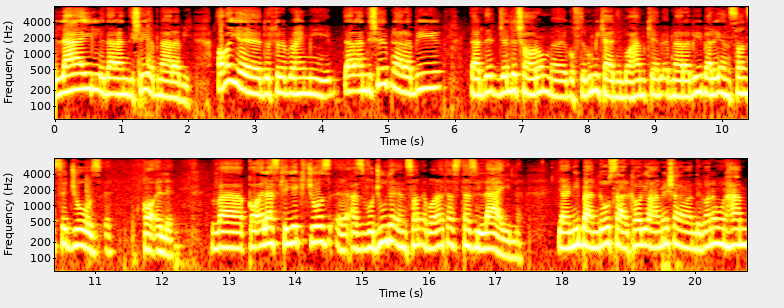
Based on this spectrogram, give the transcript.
لیل در اندیشه ابن عربی. آقای دکتر ابراهیمی در اندیشه ابن عربی در جلد چهارم گفتگو می‌کردیم با هم که ابن عربی برای انسان سه جزء قائله و قائل است که یک جزء از وجود انسان عبارت است از لیل. یعنی بنده و سرکار یا همه شنوندگانمون هم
